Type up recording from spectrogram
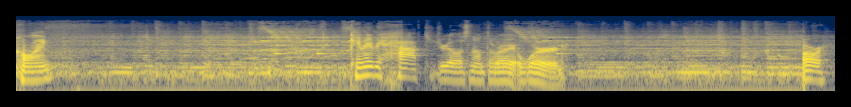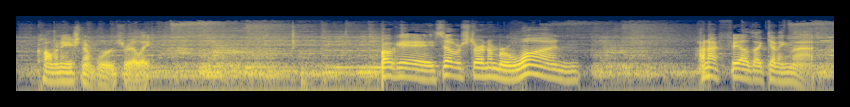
Coin. Okay, maybe have to drill is not the right word. Or combination of words, really. Okay, silver star number one. And I failed at getting that.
